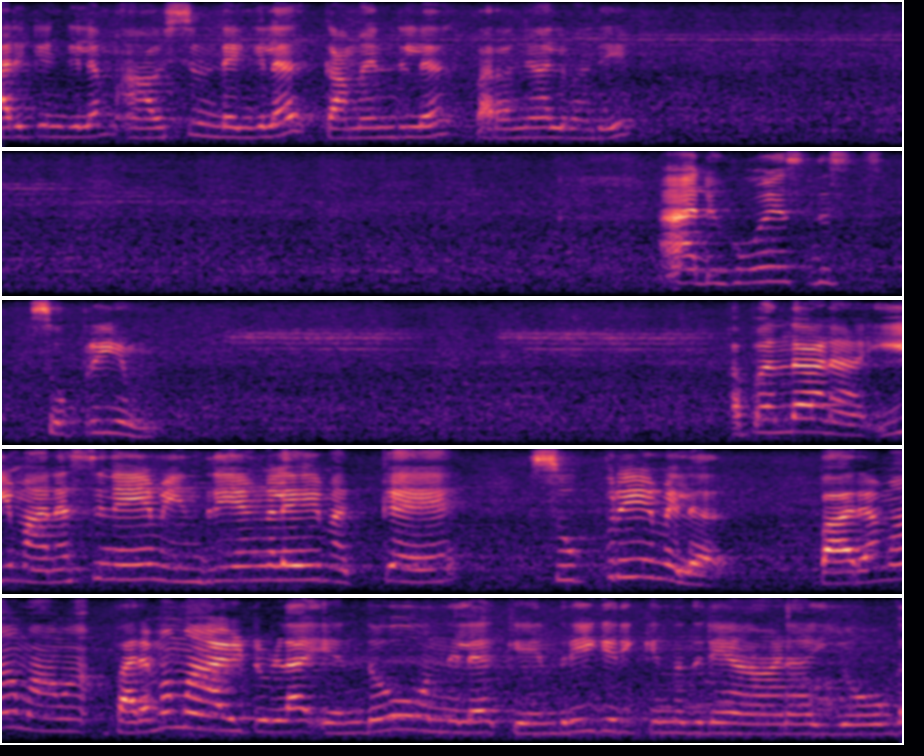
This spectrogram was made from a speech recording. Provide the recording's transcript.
ആർക്കെങ്കിലും ആവശ്യമുണ്ടെങ്കിൽ കമന്റിൽ പറഞ്ഞാൽ മതി. And who is this supreme അപ്പോൾ എന്താണ്? ഈ മനസ്സിനെയും ഇന്ദ്രിയങ്ങളെയും ഒക്കെ സുപ്രീമിൽ പരമമാ പരമമായിട്ടുള്ള എന്തോ ഒന്നിൽ കേന്ദ്രീകരിക്കുന്നതിനെയാണ് യോഗ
